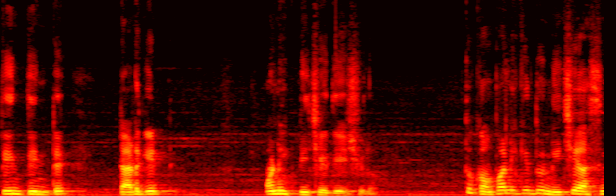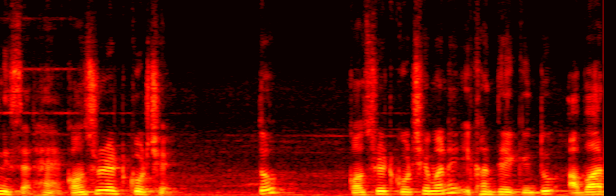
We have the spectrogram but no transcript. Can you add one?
তিন তিনটে টার্গেট অনেক নিচে দিয়েছিল। তো কোম্পানি কিন্তু নিচে আসেনি স্যার হ্যাঁ কনসিডারেট করছে। তো কনসিডারেট করছে মানে এখান থেকে কিন্তু আবার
